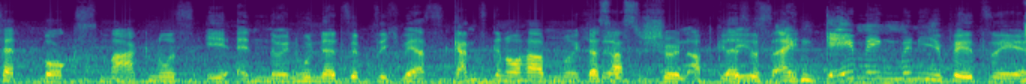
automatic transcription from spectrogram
Z-Box Magnus E EN970, wer es ganz genau haben möchte. Das hast du schön das abgelesen. ist ein Gaming-Mini-PC.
